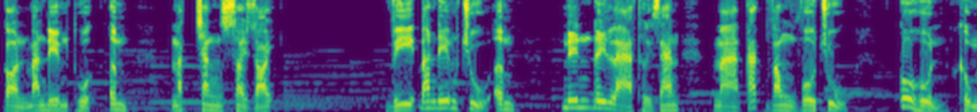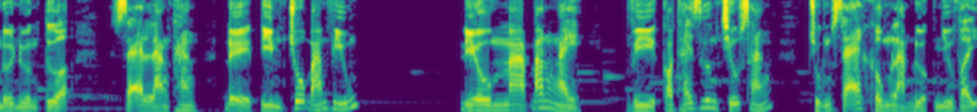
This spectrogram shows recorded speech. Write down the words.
còn ban đêm thuộc âm, mặt trăng soi rọi. Vì ban đêm chủ âm nên đây là thời gian mà các vong vô chủ, cô hồn không nơi nương tựa sẽ lang thang để tìm chỗ bám víu. Điều mà ban ngày vì có thái dương chiếu sáng, chúng sẽ không làm được như vậy.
